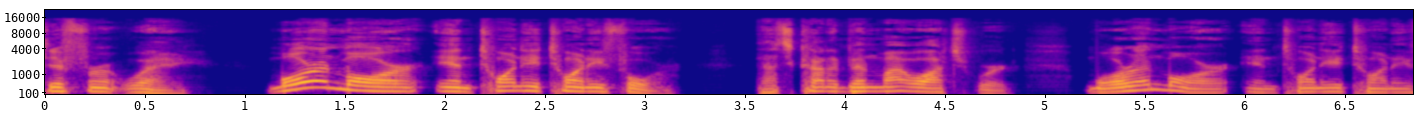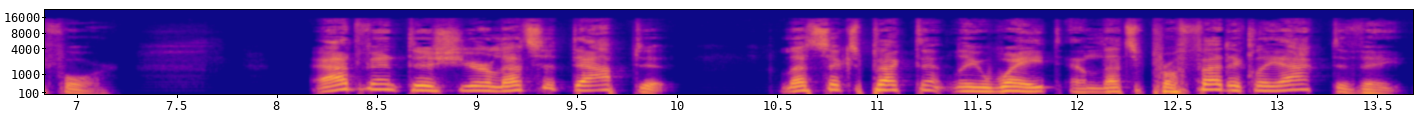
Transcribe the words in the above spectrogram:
different way. More and more in 2024. That's kind of been my watchword. More and more in 2024. Advent this year, let's adapt it. Let's expectantly wait and let's prophetically activate.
